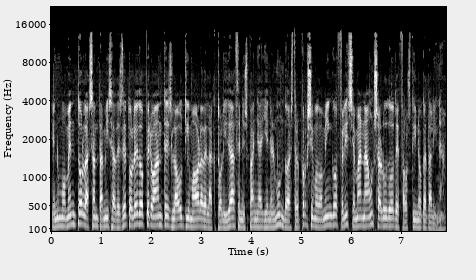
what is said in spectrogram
En un momento la Santa Misa desde Toledo, pero antes la última hora de la actualidad en España y en el mundo. Hasta el próximo domingo. Feliz semana. Un saludo de Faustino Catalina.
